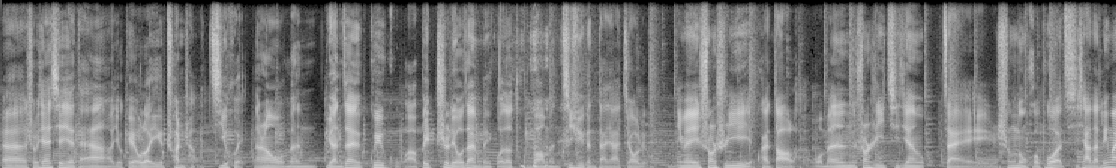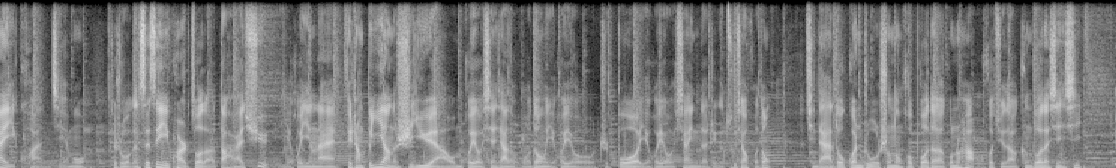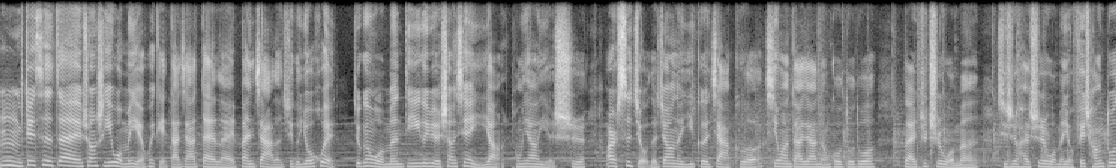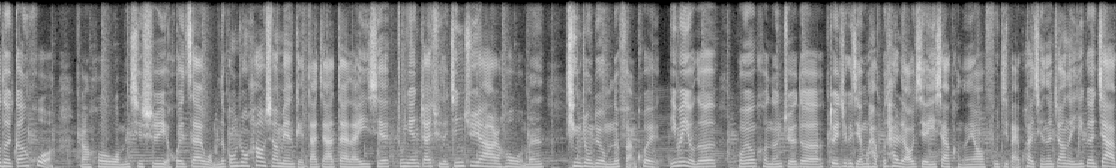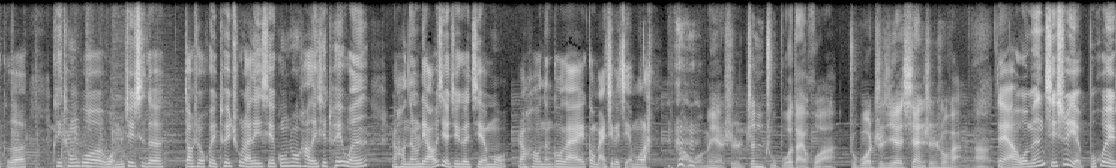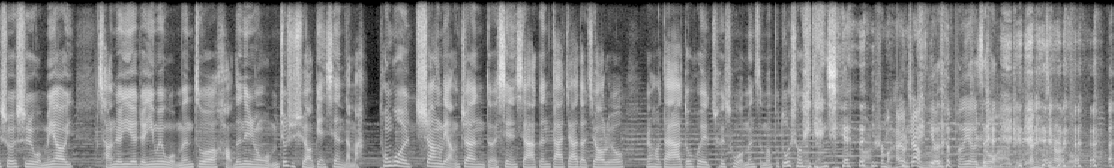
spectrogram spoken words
呃，首先谢谢戴安啊，又给我了一个串场的机会，能让我们远在硅谷啊被滞留在美国的同胞们继续跟大家交流。因为双十一也快到了，我们双十一期间在生动活泼旗下的另外一款节目，就是我跟 CC 一块做的《到海外去》，也会迎来非常不一样的十一月啊！我们会有线下的活动，也会有直播，也会有相应的这个促销活动，请大家多关注生动活泼的公众号，获取到更多的信息。嗯，这次在双十一，我们也会给大家带来半价的这个优惠，就跟我们第一个月上线一样，同样也是二四九的这样的一个价格，希望大家能够多多来支持我们。其实还是我们有非常多的干货，然后我们其实也会在我们的公众号上面给大家带来一些中间摘取的金句啊，然后我们 听众对我们的反馈，因为有的朋友可能觉得对这个节目还不太了解，一下可能要付几百块钱的这样的一个价格，可以通过我们这次的到时候会推出来的一些公众号的一些推文，然后能了解这个节目，然后能够来购买这个节目了。啊，我们也是真主播带货啊，主播直接现身说法啊。对啊，我们其实也不会说是我们要藏着掖着，因为我们做好的内容，我们就是需要变现的嘛。通过上两站的线下跟大家的交流，然后大家都会催促我们怎么不多收一点钱。啊，是吗？还有这样子 有的朋友在啊，赶紧介绍给我。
